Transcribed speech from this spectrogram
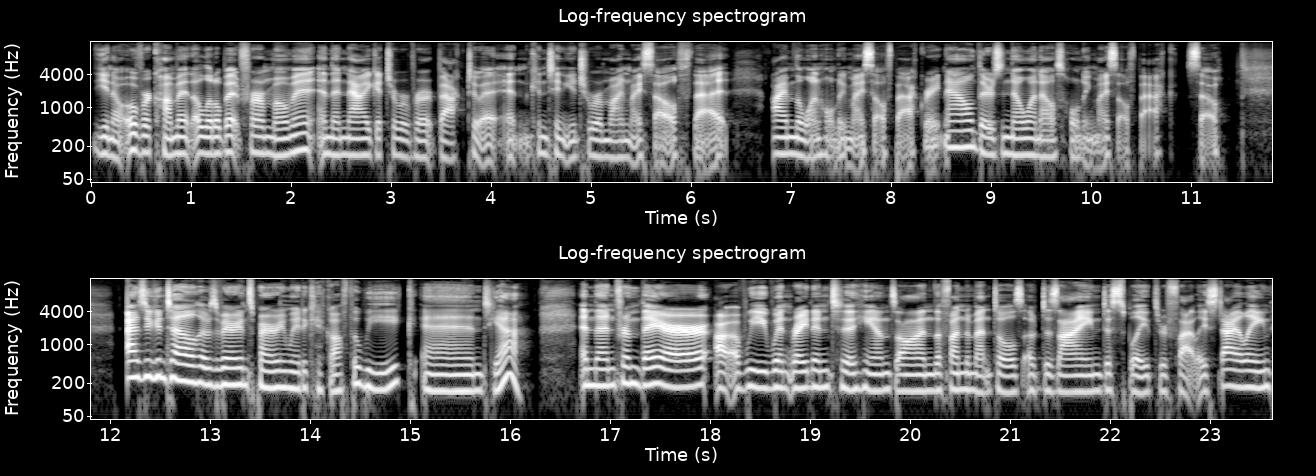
you know overcome it a little bit for a moment. And then now i get to revert back to it and continue to remind myself that I'm the one holding myself back right now. There's no one else holding myself back. So, as you can tell, it was a very inspiring way to kick off the week. And yeah. And then from there, uh, we went right into hands on the fundamentals of design displayed through flat lay styling.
